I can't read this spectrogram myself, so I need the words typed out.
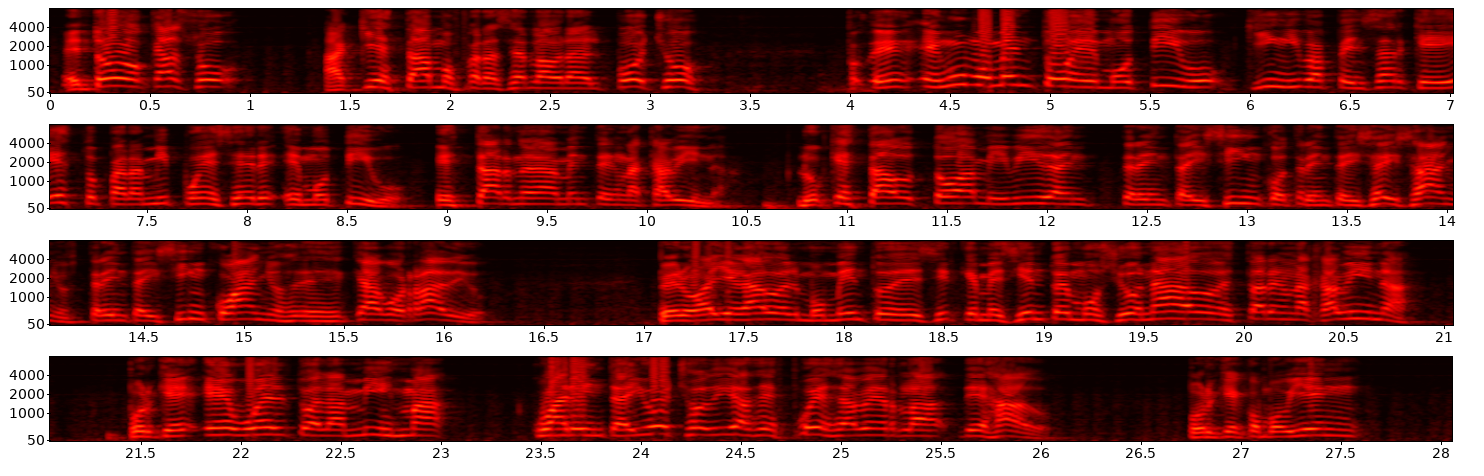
En todo caso, aquí estamos para hacer la hora del pocho. En, un momento emotivo, ¿quién iba a pensar que esto para mí puede ser emotivo? Estar nuevamente en la cabina. Lo que he estado toda mi vida en 35, 36 años, 35 años desde que hago radio. Pero ha llegado el momento de decir que me siento emocionado de estar en la cabina, porque he vuelto a la misma 48 días después de haberla dejado. Porque como bien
